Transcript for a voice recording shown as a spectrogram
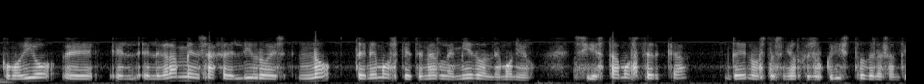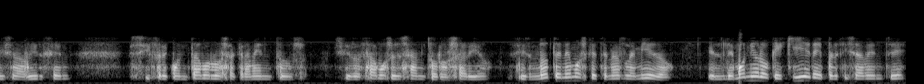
Como digo, eh, el, el gran mensaje del libro es no tenemos que tenerle miedo al demonio. Si estamos cerca de nuestro Señor Jesucristo, de la Santísima Virgen, si frecuentamos los sacramentos, si rezamos el Santo Rosario. Es decir, no tenemos que tenerle miedo. El demonio lo que quiere precisamente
